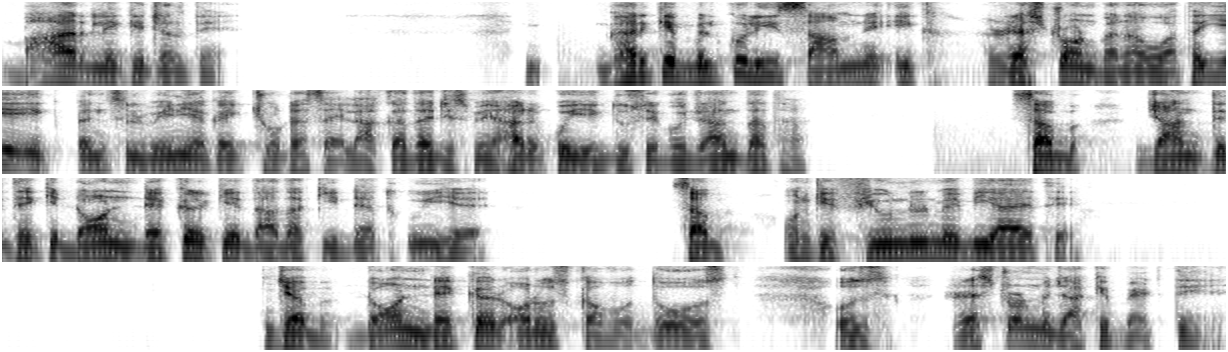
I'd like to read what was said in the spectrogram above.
बाहर लेके चलते हैं। घर के बिल्कुल ही सामने एक रेस्टोरेंट बना हुआ था। ये एक पेंसिल्वेनिया का एक छोटा सा इलाका था, जिसमें हर कोई एक दूसरे को जानता था। सब जानते थे कि डॉन डेकर के दादा की डेथ हुई है। सब उनके फ्यूनरल में भी आए थे। जब डॉन डेकर और उसका वो दोस्त उस रेस्टोरेंट में जाके बैठते हैं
